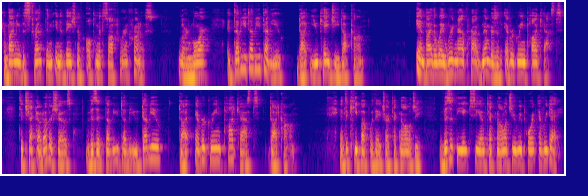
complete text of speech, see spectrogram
combining the strength and innovation of Ultimate Software and Kronos. Learn more at www.ukg.com. And by the way, we're now proud members of Evergreen Podcasts. To check out other shows, visit www.evergreenpodcasts.com. And to keep up with HR technology, visit the HCM Technology Report every day.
